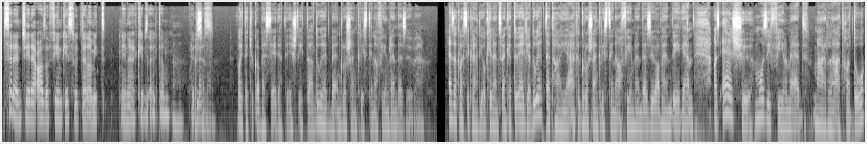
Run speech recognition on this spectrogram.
szerencsére az a film készült el, amit én elképzeltem, uh-huh. hogy Köszönöm. lesz. Folytatjuk a beszélgetést itt a Duetben Grosán Krisztina filmrendezővel. Ez a Klasszik Rádió 92.1, a duettet hallják, Grosán Krisztina a filmrendező a vendégem. Az első mozifilmed már látható,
